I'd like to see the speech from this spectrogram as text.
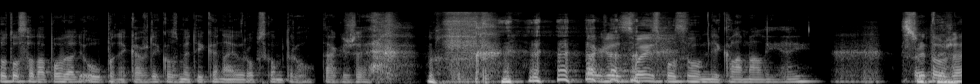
toto sa dá povedať o úplne každej kozmetike na európskom trhu. Takže, takže svojím spôsobom neklamali, hej. Super. Pretože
